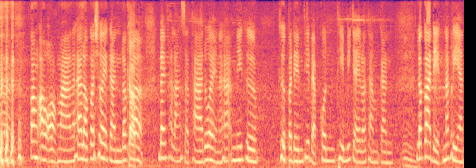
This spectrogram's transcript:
อ่าต้องเอาออกมานะคะ เราก็ช่วยกันแล้วก็ครับได้พลังศรัทธาด้วยนะคะอันนี้คือ คือประเด็นที่แบบคนทีมวิจัยเราทำกันอืมแล้วก็เด็กนักเรียน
